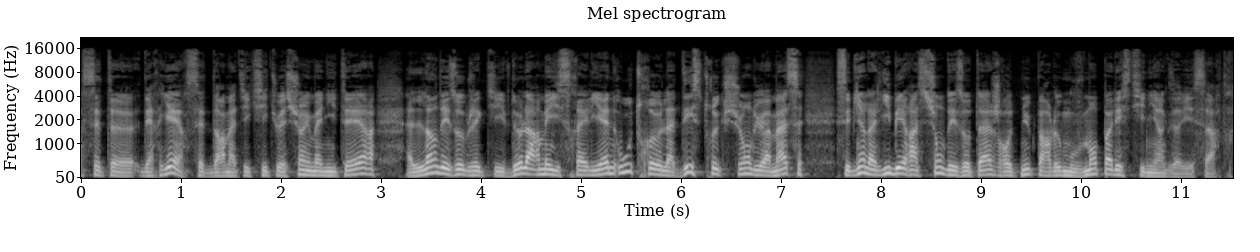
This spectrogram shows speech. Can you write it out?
Cette, derrière cette dramatique situation humanitaire, l'un des objectifs de l'armée israélienne, outre la destruction du Hamas, c'est bien la libération des otages retenus par le mouvement palestinien, Xavier Sartre.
